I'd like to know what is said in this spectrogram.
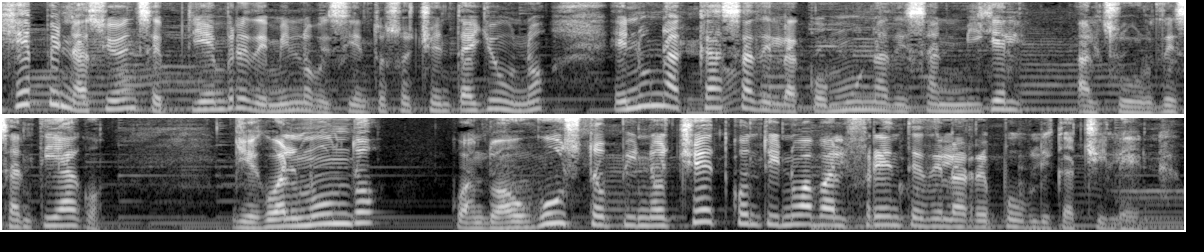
Jepe nació en septiembre de 1981 en una casa de la comuna de San Miguel, al sur de Santiago. Llegó al mundo cuando Augusto Pinochet continuaba al frente de la República Chilena.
